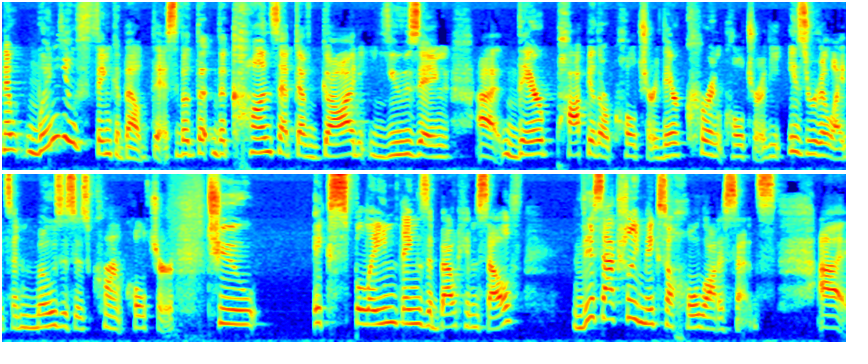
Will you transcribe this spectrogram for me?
Now, when you think about this, about the, the concept of God using uh, their popular culture, their current culture, the Israelites and Moses' current culture, to explain things about himself, this actually makes a whole lot of sense. Uh,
